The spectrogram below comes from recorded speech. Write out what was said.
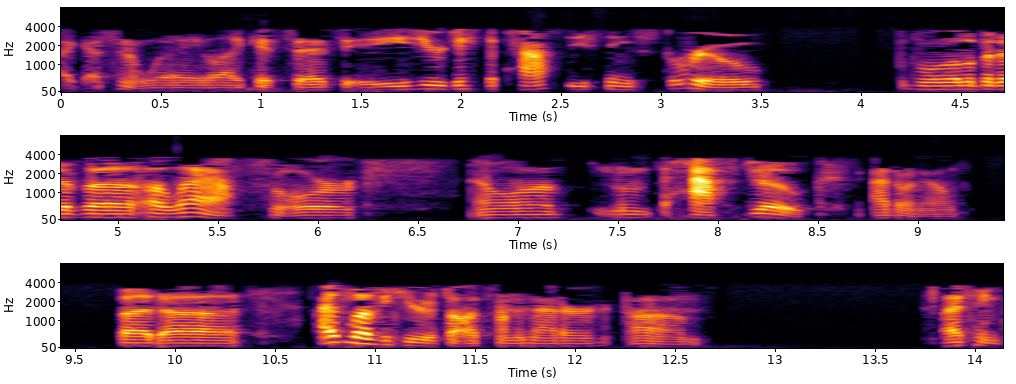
I guess, in a way. Like it's it's easier just to pass these things through with a little bit of a, a laugh or you know, a half joke. I don't know, but uh, I'd love to hear your thoughts on the matter. Um, I think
